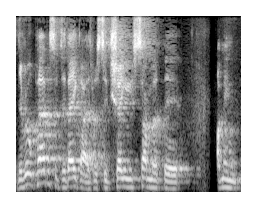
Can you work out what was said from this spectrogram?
the real purpose of today, guys, was to show you some of the. I mean,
